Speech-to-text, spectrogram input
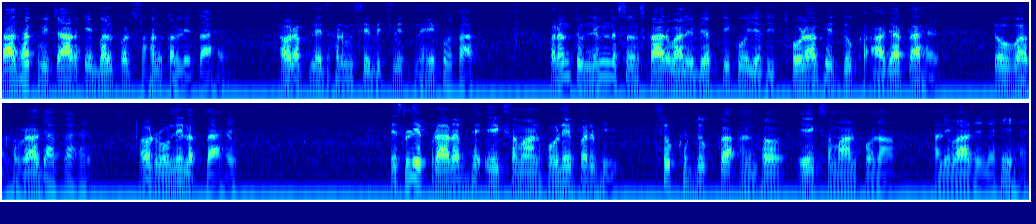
साधक विचार के बल पर सहन कर लेता है। और अपने धर्म से विचलित नहीं होता। परंतु निम्न संस्कार वाले व्यक्ति को यदि थोड़ा भी दुख आ जाता है तो वह घबरा जाता है और रोने लगता है। इसलिए प्रारब्ध एक समान होने पर भी सुख दुख का अनुभव एक समान होना अनिवार्य नहीं है।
